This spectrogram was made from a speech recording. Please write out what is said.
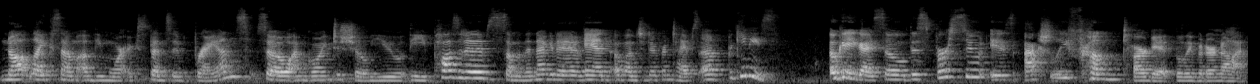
not like some of the more expensive brands. So I'm going to show you the positives, some of the negatives, and a bunch of different types of bikinis. Okay, you guys, so this first suit is actually from Target, believe it or not.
